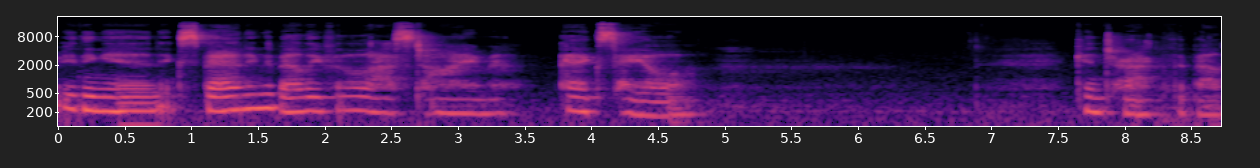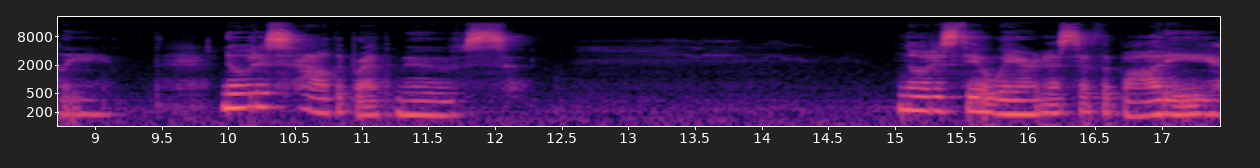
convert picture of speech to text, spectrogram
Breathing in, expanding the belly for the last time. Exhale. Contract the belly. Notice how the breath moves. Notice the awareness of the body.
